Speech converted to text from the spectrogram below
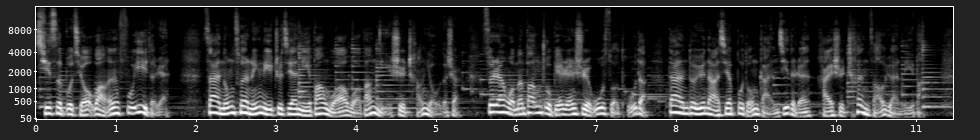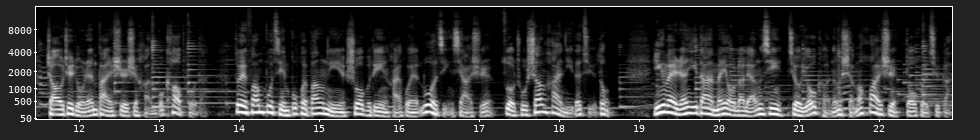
其次，不求忘恩负义的人，在农村邻里之间，你帮我，我帮你是常有的事儿。虽然我们帮助别人是无所图的，但对于那些不懂感激的人，还是趁早远离吧。找这种人办事是很不靠谱的。对方不仅不会帮你，说不定还会落井下石，做出伤害你的举动。因为人一旦没有了良心，就有可能什么坏事都会去干。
